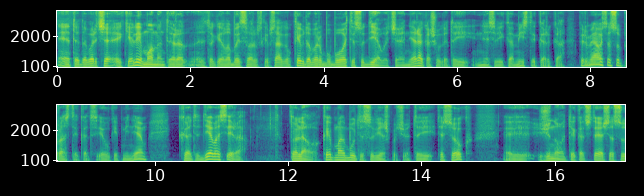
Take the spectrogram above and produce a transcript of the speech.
E, tai dabar čia keli momentai yra tokie labai svarbus, kaip sakom, kaip dabar buboti su Dievu. Čia nėra kažkokia tai nesveika mistika ar ką. Pirmiausia, suprasti, kad jau kaip minėjom, kad Dievas yra. Toliau, kaip man būti su viešpačiu? Tai tiesiog E, žinoti, kad štai aš esu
